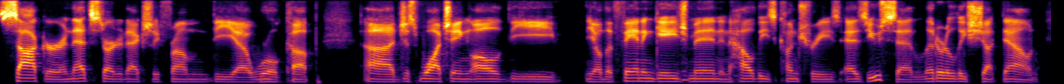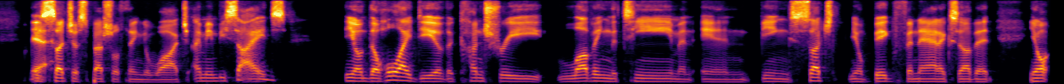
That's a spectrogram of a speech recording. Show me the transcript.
soccer, and that started actually from the uh, World Cup uh, just watching all the you know the fan engagement and how these countries, as you said, literally shut down yeah. is such a special thing to watch. I mean, besides you know the whole idea of the country loving the team and and being such you know big fanatics of it you know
